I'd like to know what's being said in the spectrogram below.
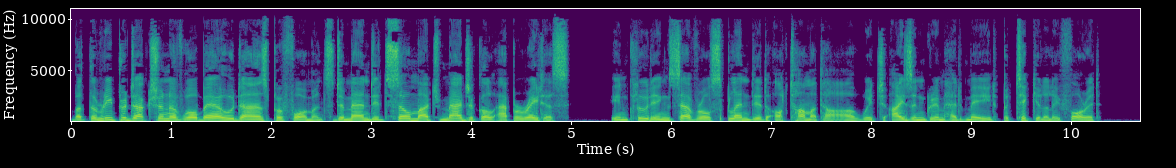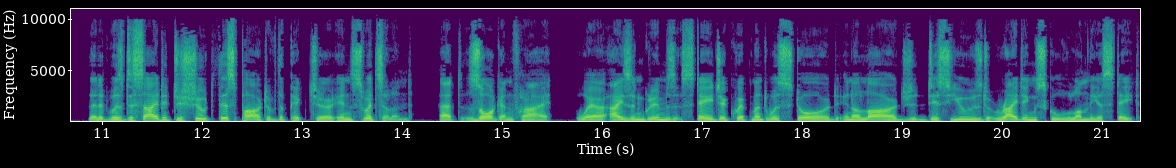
But the reproduction of Robert Houdin's performance demanded so much magical apparatus, including several splendid automata which Eisengrim had made particularly for it, that it was decided to shoot this part of the picture in Switzerland, at Sorgenfrei where Eisengrim's stage equipment was stored in a large, disused riding school on the estate.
